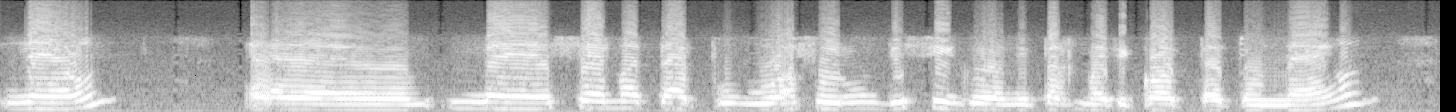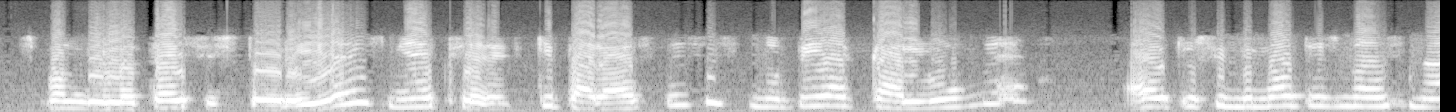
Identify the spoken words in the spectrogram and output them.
νέων με θέματα που αφορούν τη σύγχρονη πραγματικότητα των νέων σπονδυλωτές ιστορίες, μια εξαιρετική παράσταση στην οποία καλούμε ε, τους συμπλημμάτες μας να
